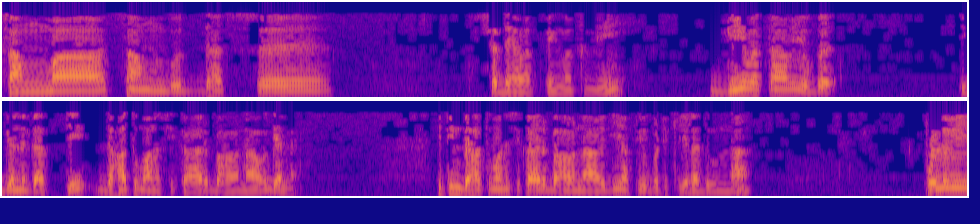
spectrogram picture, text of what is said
සම්මා සම්බුද්දස්ස සදහවත් පින්වතුනි දේවතාවි ඔබ ඉගෙන ගත්තේ ධාතු මනසිකාර භාවනාව ගැන. ඉතින් ධාතු මනසිකාර භාවනාවේදී අපි ඔබට කියලා දුන්නා පොළවේ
